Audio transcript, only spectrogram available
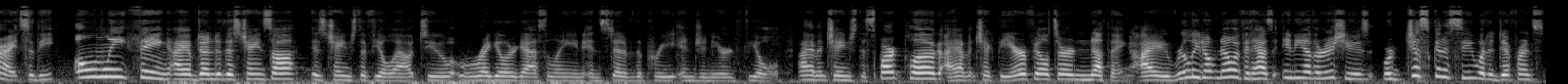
All right, so the only thing I have done to this chainsaw is change the fuel out to regular gasoline instead of the pre-engineered fuel. I haven't changed the spark plug, I haven't checked the air filter, nothing. I really don't know if it has any other issues. We're just gonna see what a difference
